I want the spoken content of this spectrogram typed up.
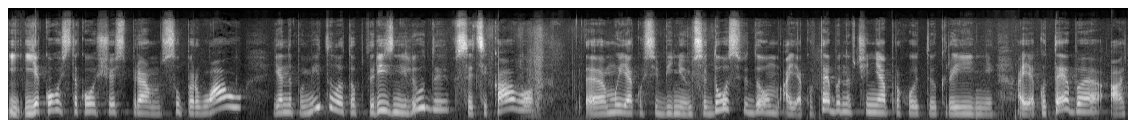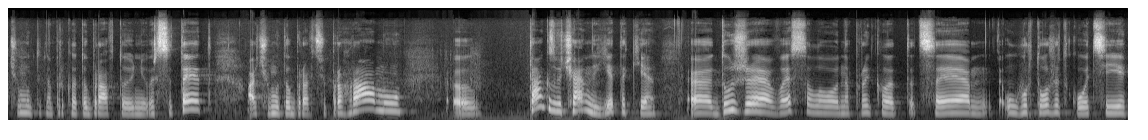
І якогось такого щось прям супер вау я не помітила. Тобто різні люди, все цікаво. Е, Ми якось обмінюємося досвідом, а як у тебе навчання проходить в Україні, а як у тебе, а чому ти, наприклад, обрав той університет, а чому ти обрав цю програму. Так, звичайно, є таке. Е, Дуже весело, наприклад, це у гуртожитку ці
